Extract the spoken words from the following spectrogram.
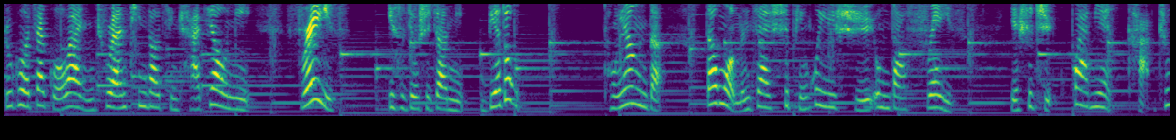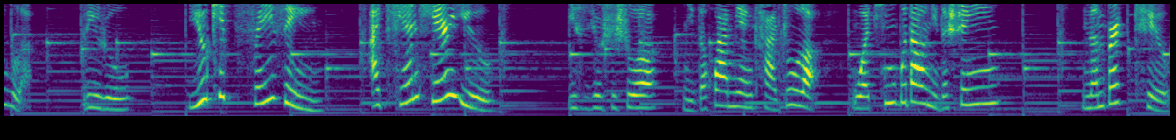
如果在国外，你突然听到警察叫你 freeze，意思就是叫你别动。同样的，当我们在视频会议时用到 freeze，也是指画面卡住了。例如，You keep freezing，I can't hear you，意思就是说你的画面卡住了。我听不到你的声音。Number two,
